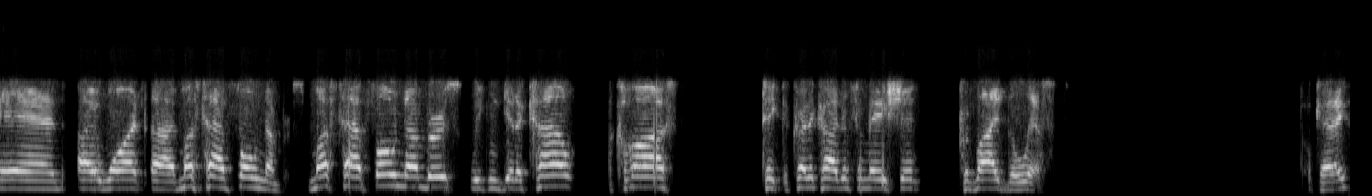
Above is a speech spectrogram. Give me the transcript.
and I want uh, must have phone numbers. Must have phone numbers. We can get account, a cost, take the credit card information, provide the list. Okay?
